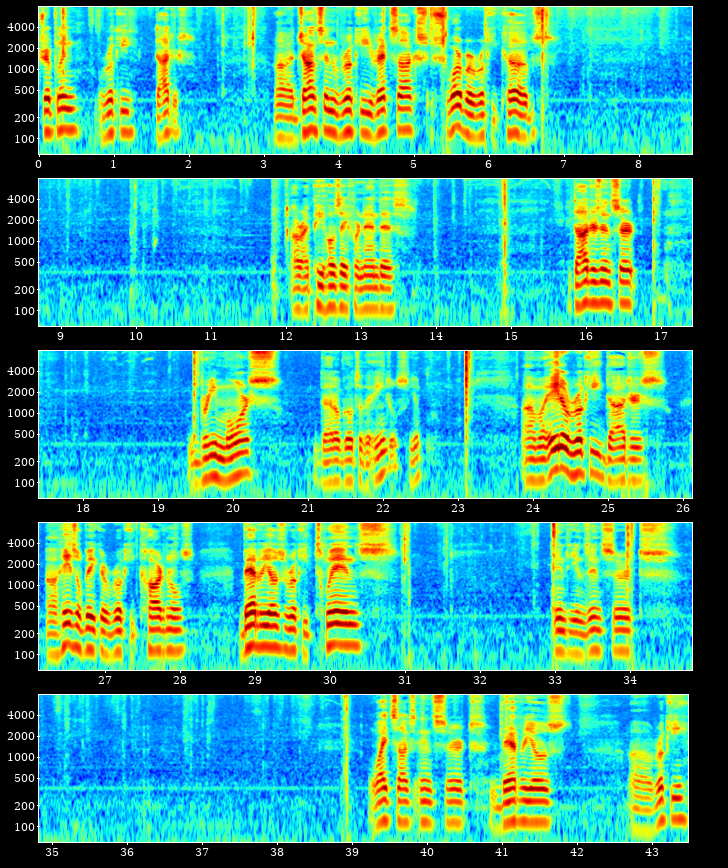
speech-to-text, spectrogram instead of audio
Stripling, rookie, Dodgers. Uh, Johnson, rookie, Red Sox. Schwarber, rookie, Cubs. R.I.P. Jose Fernandez. Dodgers insert. Bree Morse. That'll go to the Angels. Yep. Um, Maeda, rookie, Dodgers. Uh, Hazelbaker, rookie, Cardinals. Berrios, rookie Twins. Indians insert. White Sox insert. Berrios, uh, rookie.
